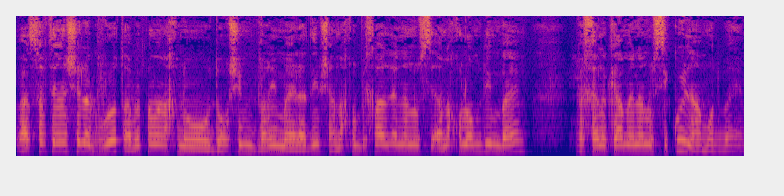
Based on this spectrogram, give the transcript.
ואז חשבתי העניין של הגבולות, הרבה פעמים אנחנו דורשים דברים מהילדים שאנחנו בכלל אין לנו, אנחנו לא עומדים בהם, וחלקם אין לנו סיכוי לעמוד בהם.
